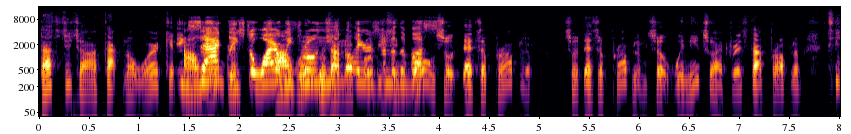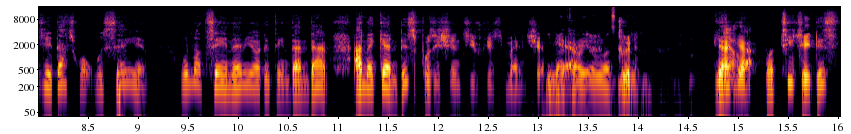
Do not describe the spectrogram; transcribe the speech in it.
That's due to our attack not working. Exactly. wingers, So why are we throwing these players under producing the goals, bus? so that's a problem. So there's a problem. So we need to address that problem. TJ, that's what we're saying. We're not saying any other thing than that. And again, these positions you've just mentioned, you might yeah, carry good. Yeah, Yeah. yeah. But TJ, this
